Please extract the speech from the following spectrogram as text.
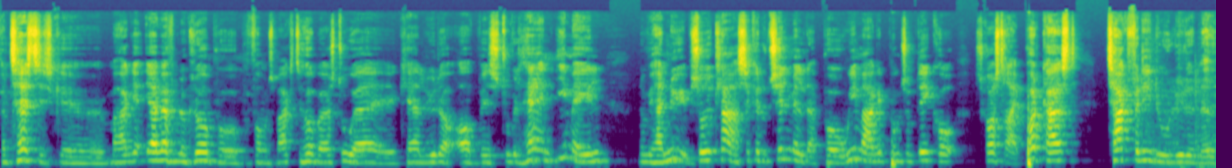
Fantastisk, øh, Mark. Jeg er i hvert fald blevet klogere på Performance Max. Det håber jeg også, du er, øh, kære lytter. Og hvis du vil have en e-mail, når vi har en ny episode klar, så kan du tilmelde dig på wemarket.dk-podcast. Tak fordi du lyttede med.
